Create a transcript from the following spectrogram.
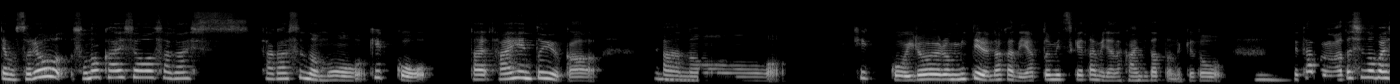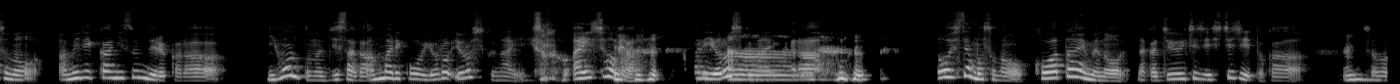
でもそれをその会社を探す探すのも結構た大変というか、あの、うん。結構いろいろ見てる中でやっと見つけたみたいな感じだったんだけど、うん。で、多分私の場合、その、アメリカに住んでるから、日本との時差があんまりこうよろよろしくない、その相性があまり よろあしくないから、あ。どうしてもそのコアタイムのなんか11時、7時とか、うん。その、ど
